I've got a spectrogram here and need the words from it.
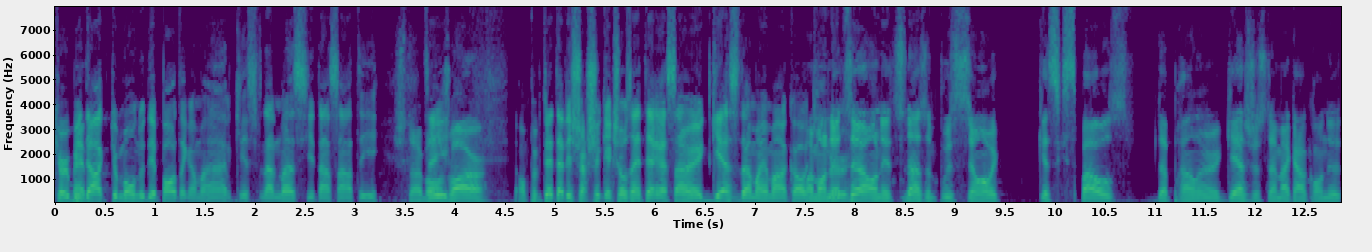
Kirby Mais- Doc, tout le monde au départ, t'es comme Ah, Chris, finalement, s'il est en santé, C'est un bon joueur. on peut peut-être aller chercher quelque chose d'intéressant, un guess de même encore. Ouais, qui mais on peut- est-tu on est-tu dans une position avec qu'est-ce qui se passe? De prendre un guess justement quand on a.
